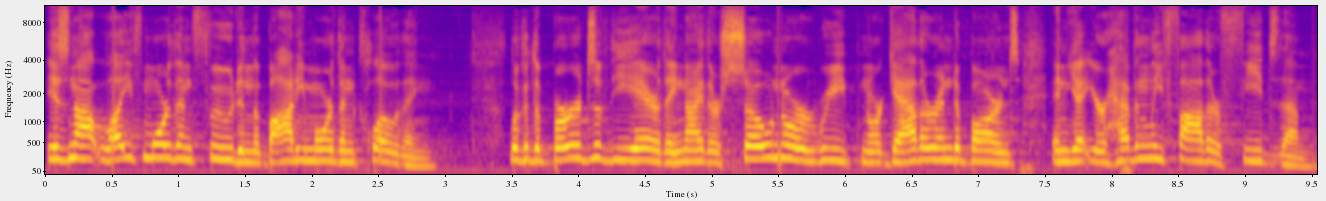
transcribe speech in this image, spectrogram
Is not life more than food, and the body more than clothing? Look at the birds of the air. They neither sow nor reap nor gather into barns, and yet your heavenly Father feeds them.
